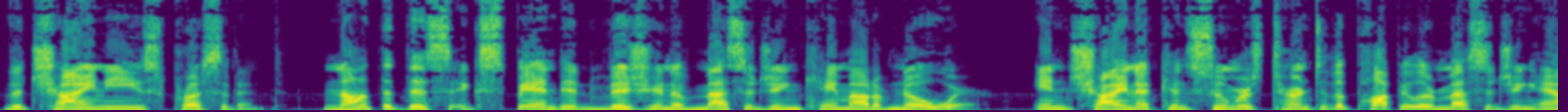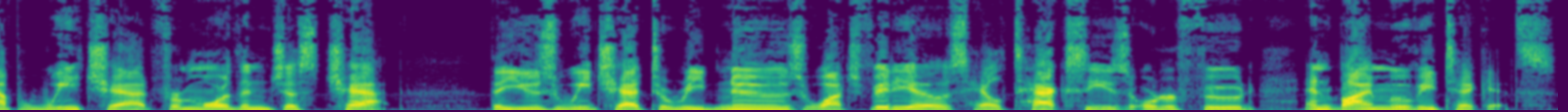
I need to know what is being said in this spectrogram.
The Chinese precedent. Not that this expanded vision of messaging came out of nowhere. In China, consumers turned to the popular messaging app WeChat for more than just chat. They use WeChat to read news, watch videos, hail taxis, order food, and buy movie tickets.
